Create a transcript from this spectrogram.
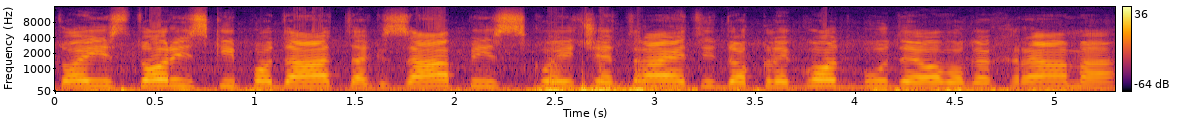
To je istorijski podatak, zapis koji će trajati dokle god bude ovoga hrama,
